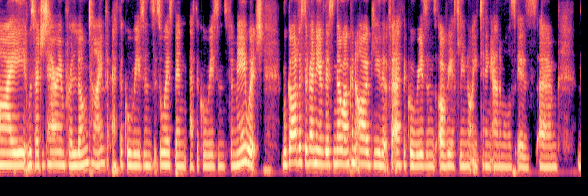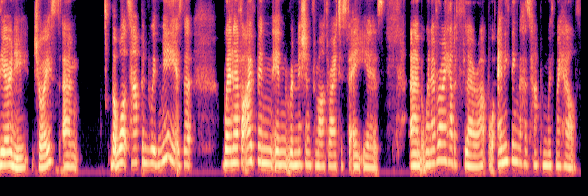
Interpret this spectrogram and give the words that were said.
I was vegetarian for a long time for ethical reasons. It's always been ethical reasons for me, which, regardless of any of this, no one can argue that for ethical reasons, obviously not eating animals is um, the only choice. Um, but what's happened with me is that whenever I've been in remission from arthritis for eight years, um, whenever I had a flare up or anything that has happened with my health,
